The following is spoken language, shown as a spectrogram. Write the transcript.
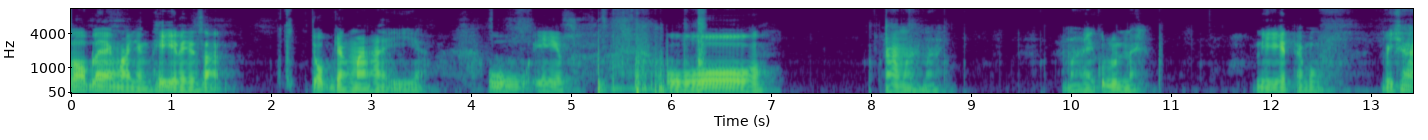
รอบแรกมาอย่างเท่เลยสัตว์ จบอย่างม้ไอ้โอ้เอสโอ้อามามามาให้กูลุ้นหน่อยนี่เอสนะผม ไม่ใช่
